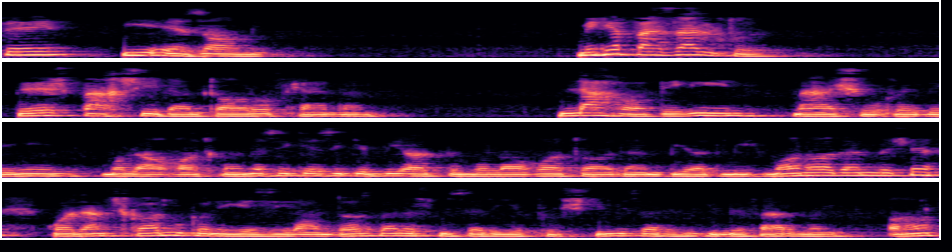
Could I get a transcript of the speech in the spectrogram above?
فی ای ازامی میگه بزل تو. بهش بخشیدم تعارف کردم لها به این معشوقه به این ملاقات کنه. مثل کسی که بیاد به ملاقات آدم بیاد میهمان آدم بشه آدم چیکار می‌کنه؟ یه زیرانداز براش می‌ذاره یه پشتی می‌ذاره. میگه بفرمایید. آه؟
